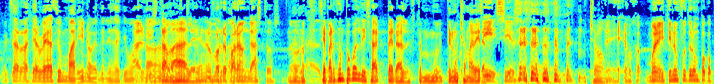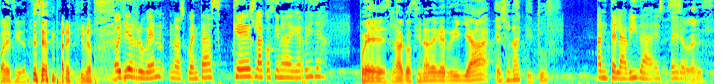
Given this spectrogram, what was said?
Muchas gracias, vaya submarino que tenéis aquí montado. Has visto está mal, ¿eh? No, No hemos reparado en gastos. No, no. Se parece un poco al de Isaac Peral. tiene mucha madera. Sí, sí, es, sí. Mucho Eh, bueno, y tiene un futuro un poco parecido. parecido. Oye, Rubén, ¿nos cuentas qué es la cocina de guerrilla? Pues la cocina de guerrilla es una actitud. Ante la vida, espero. Eso es.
